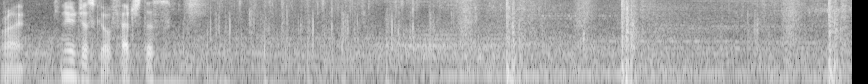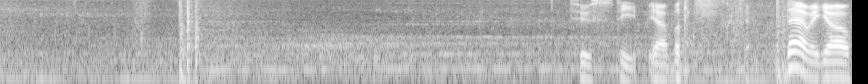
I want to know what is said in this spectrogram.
Right. Can you just go fetch this? Too steep. Yeah, but... Okay. There we go.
